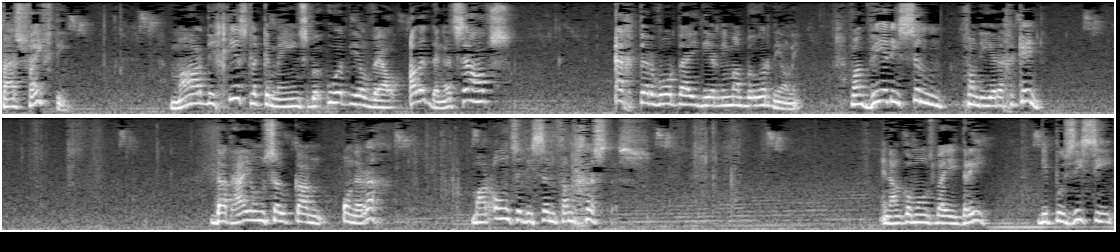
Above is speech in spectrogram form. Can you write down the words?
vers 15 Maar die geestelike mens beoordeel wel alle dinge selfs egter word hy deur niemand beoordeel nie. Want wie het die sin van die Here geken? Dat hy hom sou kan onderrig. Maar ons het die sin van Christus. En dan kom ons by 3 die posisie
